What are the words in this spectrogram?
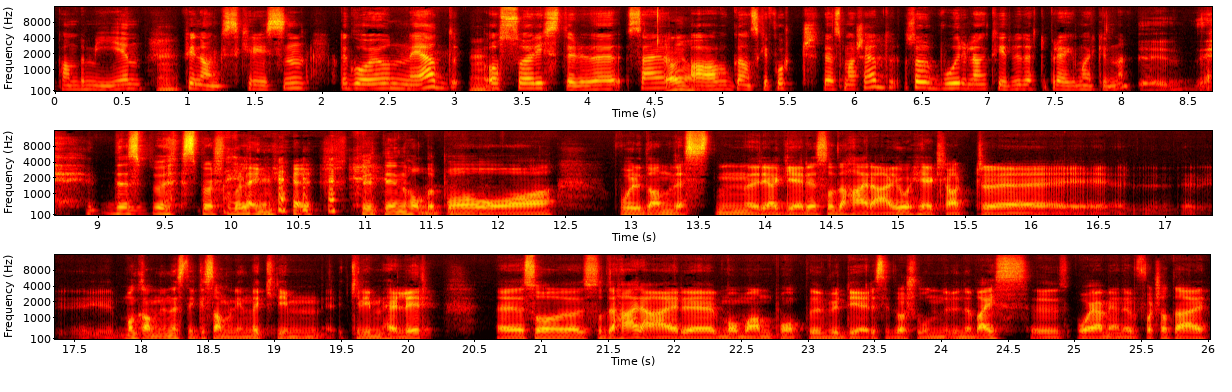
pandemien, mm. finanskrisen Det går jo ned, mm. og så rister det seg ja, ja. av ganske fort, det som har skjedd. Så hvor lang tid vil dette prege markedene? Det spørs hvor lenge Putin holder på, og hvordan Vesten reagerer. Så det her er jo helt klart Man kan jo nesten ikke sammenligne med Krim, Krim heller. Eh, så, så, det her er, eh, må man på en måte vurdere situasjonen underveis. Eh, og jeg mener fortsatt det er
